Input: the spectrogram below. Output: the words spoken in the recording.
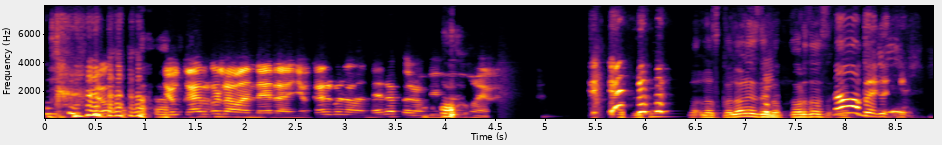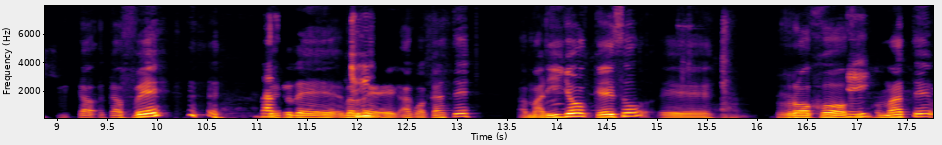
yo cargo la bandera, yo cargo la bandera, pero a mí me mueve. Lo- Los colores de los gordos. No, pero es ca- café, Verde, verde aguacate, amarillo, queso, eh, rojo Sí. tomate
